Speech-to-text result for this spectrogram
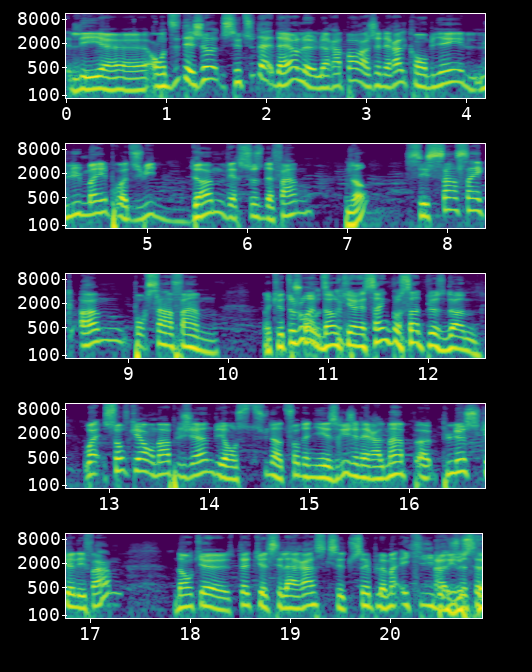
les, euh, on dit déjà, sais-tu d'a- d'ailleurs le, le rapport en général combien l'humain produit d'hommes versus de femmes? Non? C'est 105 hommes pour 100 femmes. Donc, il y a toujours un Oh, donc, il y a un 5% de plus d'hommes. Ouais, sauf qu'on meurt plus jeune, puis on se tue dans toutes sortes de niaiseries, généralement euh, plus que les femmes. Donc, euh, peut-être que c'est la race qui s'est tout simplement équilibrée de cette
